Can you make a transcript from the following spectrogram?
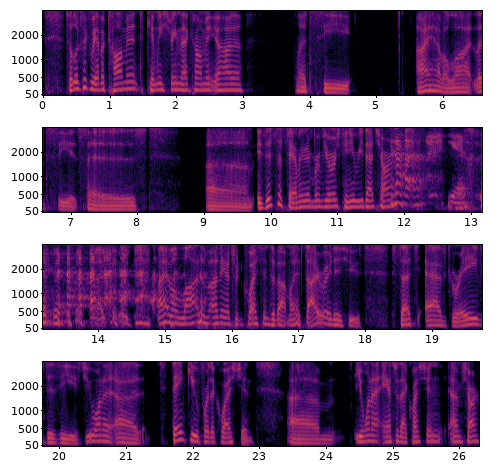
So it looks like we have a comment. Can we stream that comment, Yahada? Let's see. I have a lot. Let's see. It says um, is this a family member of yours? Can you read that, Char? yes. I have a lot of unanswered questions about my thyroid issues, such as Graves' disease. Do you want to? Uh, thank you for the question. Um, you want to answer that question, um, Char?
